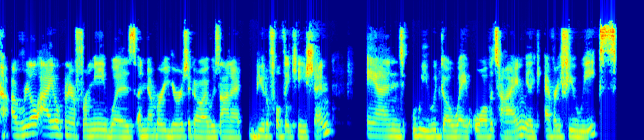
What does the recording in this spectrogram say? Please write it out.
a real eye opener for me was a number of years ago. I was on a beautiful vacation and we would go away all the time, like every few weeks.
